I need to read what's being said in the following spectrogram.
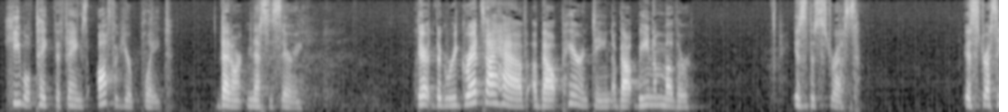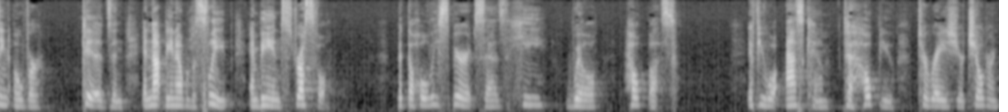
He will take the things off of your plate that aren't necessary. The regrets I have about parenting, about being a mother, is the stress. Is stressing over kids and, and not being able to sleep and being stressful. But the Holy Spirit says He will help us if you will ask Him to help you to raise your children.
